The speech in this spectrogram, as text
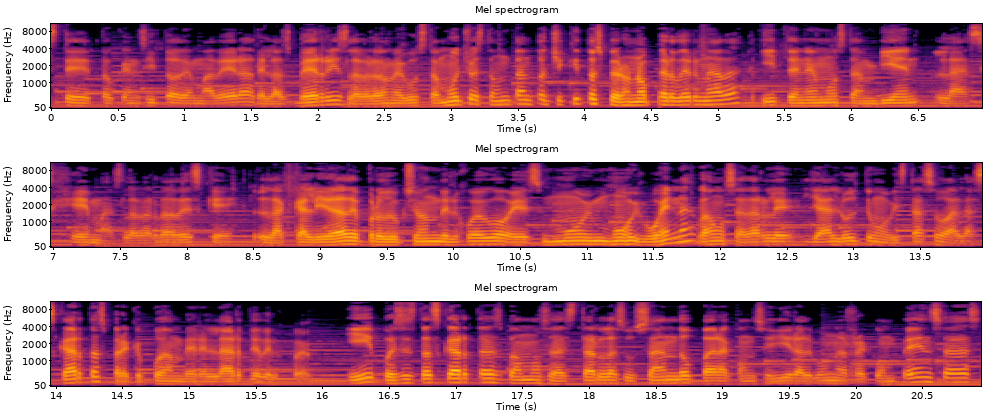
este tokencito de madera de las berries, la verdad me gusta mucho, están un tanto chiquitos pero no perder nada y tenemos también las gemas, la verdad es que la calidad de producción del juego es muy muy buena, vamos a darle ya el último vistazo a las cartas para que puedan ver el arte del juego. Y pues estas cartas vamos a estarlas usando para conseguir algunas recompensas,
